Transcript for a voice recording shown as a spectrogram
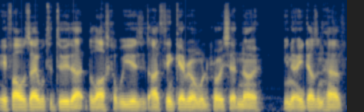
if I was able to do that the last couple of years, I think everyone would have probably said no. You know, he doesn't have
